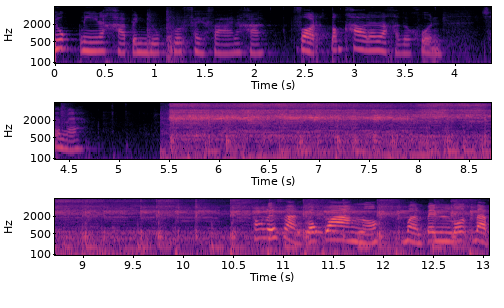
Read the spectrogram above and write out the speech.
ยุคนี้นะคะเป็นยุครถไฟฟ้านะคะ Ford ต้องเข้าแล้วล่ะค่ะทุกคน ใช่ไหมห้องโดยสารก็กว้างเนาะเหมือนเป็นรถแบบ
